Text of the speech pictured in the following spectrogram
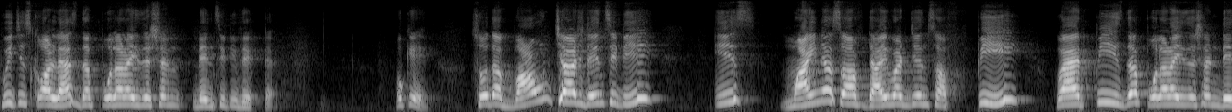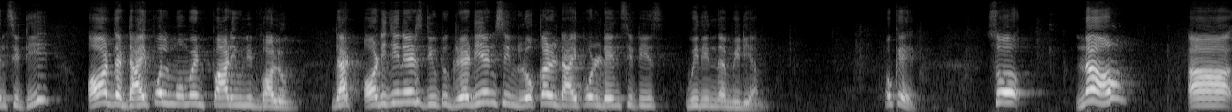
which is called as the polarization density vector okay. So the bound charge density is minus of divergence of P where P is the polarization density or the dipole moment per unit volume that originates due to gradients in local dipole densities within the medium okay. So now uh,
